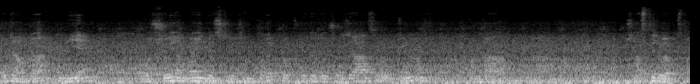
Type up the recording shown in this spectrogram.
সেটা আমরা নিয়ে অবশ্যই আমরা ইনভেস্টিগেশন করে প্রকৃত দোষী যা আছে ওর জন্য আমরা শাস্তির ব্যবস্থা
